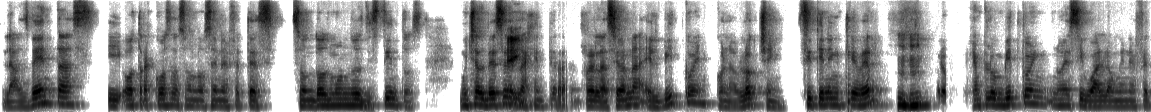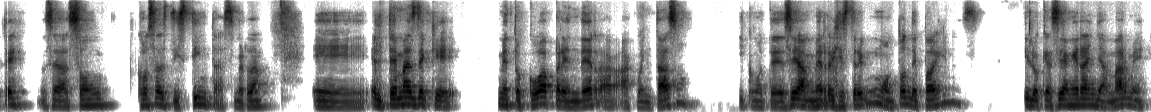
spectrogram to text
las ventas y otra cosa son los NFTs. Son dos mundos distintos. Muchas veces la gente relaciona el Bitcoin con la blockchain. Sí tienen que ver, pero por ejemplo un Bitcoin no es igual a un NFT. O sea, son cosas distintas, ¿verdad? Eh, el tema es de que me tocó aprender a, cuentazo y como te decía, me registré en un montón de páginas y lo que hacían era llamarme.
